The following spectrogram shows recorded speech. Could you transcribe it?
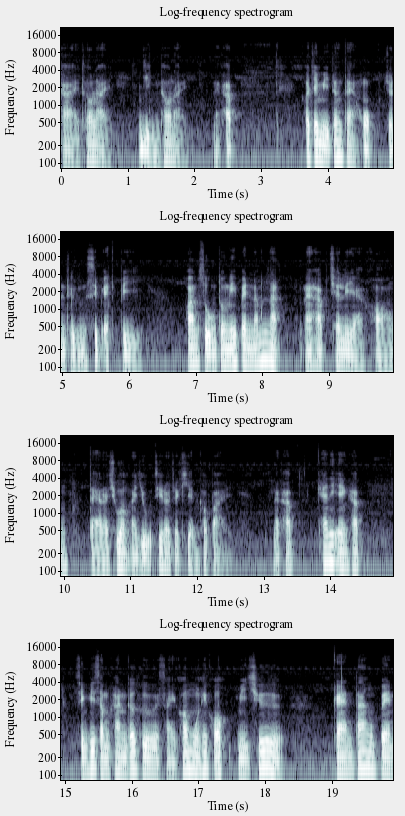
ชายเท่าไหร่หญิงเท่าไหร่นะครับ ก็จะมีตั้งแต่ 6 จนถึง 11 ปี ความสูงตรงนี้เป็นน้ำหนักนะครับ เฉลี่ยของแต่ละช่วงอายุที่เราจะเขียนเข้าไปนะครับ แค่นี้เองครับ สิ่งที่สำคัญก็คือใส่ข้อมูลให้ครบ มีชื่อ แกนตั้งเป็น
